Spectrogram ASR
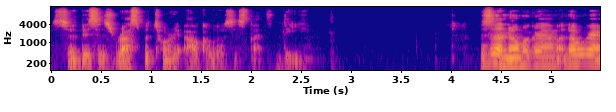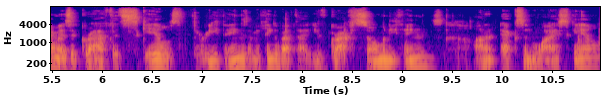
so this is respiratory alkalosis. That's D. This is a nomogram. A nomogram is a graph that scales three things. I mean, think about that. You've graphed so many things on an X and Y scale.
